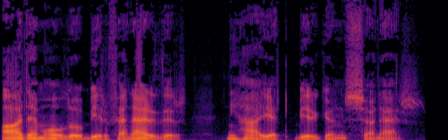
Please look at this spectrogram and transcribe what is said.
Adem oğlu bir fenerdir, nihayet bir gün söner.''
